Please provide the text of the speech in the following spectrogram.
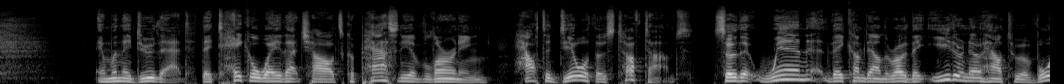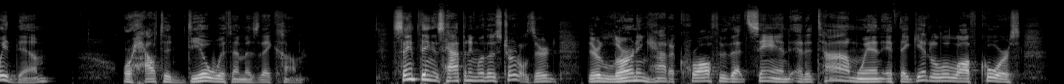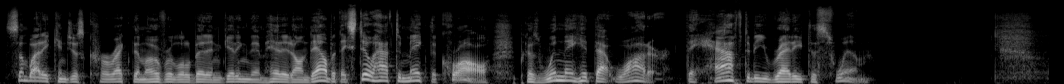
And when they do that, they take away that child's capacity of learning how to deal with those tough times so that when they come down the road, they either know how to avoid them or how to deal with them as they come. Same thing is happening with those turtles. They're they're learning how to crawl through that sand at a time when if they get a little off course, somebody can just correct them over a little bit and getting them headed on down, but they still have to make the crawl because when they hit that water, they have to be ready to swim.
